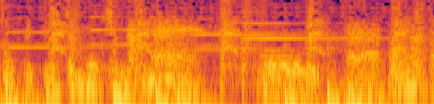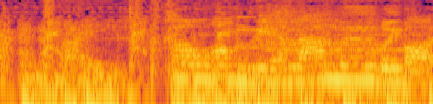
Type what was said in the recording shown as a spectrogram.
ถูกไปถึงจมูกชนะแน่โควิดแพ้เพราะหน้ากากอนามัยเข้าห้องเรียนล้างมือบ่อย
